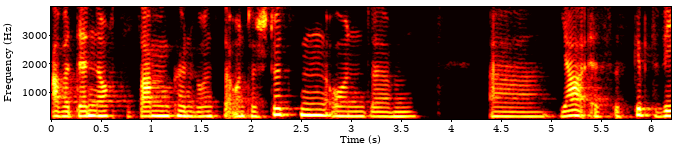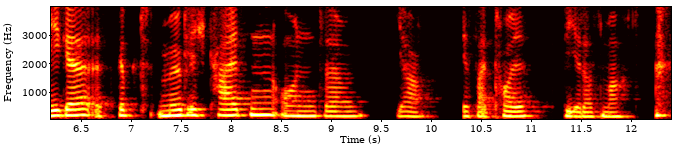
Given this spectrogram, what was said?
aber dennoch zusammen können wir uns da unterstützen und ähm, äh, ja, es, es gibt Wege, es gibt Möglichkeiten und ähm, ja, ihr seid toll, wie ihr das macht.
